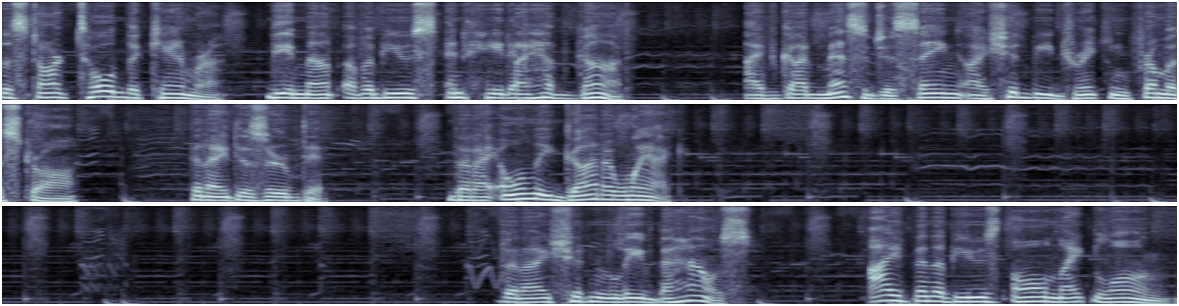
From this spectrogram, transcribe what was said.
The star told the camera, the amount of abuse and hate I have got. I've got messages saying I should be drinking from a straw. That I deserved it. That I only got a whack. that I shouldn't leave the house. I've been abused all night long.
